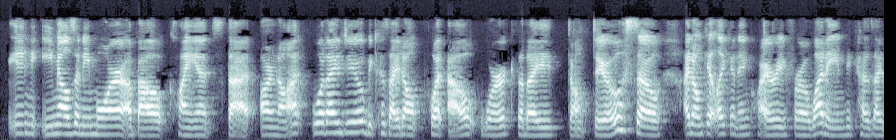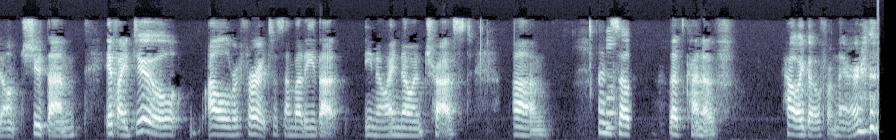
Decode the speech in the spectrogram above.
in emails anymore about clients that are not what I do because I don't put out work that I don't do. So I don't get like an inquiry for a wedding because I don't shoot them. If I do, I'll refer it to somebody that, you know, I know and trust. Um, and well, so that's kind of how I go from there.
